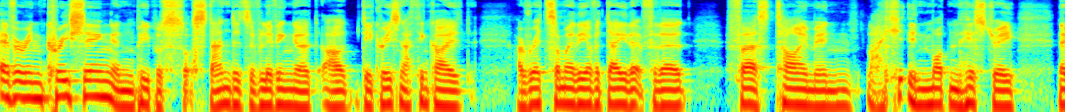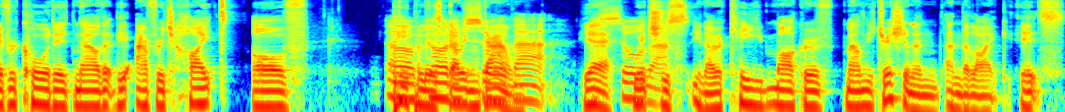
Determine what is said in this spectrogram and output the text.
ever increasing and people's sort of standards of living are, are decreasing. I think I I read somewhere the other day that for the first time in like in modern history, they've recorded now that the average height of oh, people oh, is God, going I saw down. That. Yeah, which that. is you know a key marker of malnutrition and and the like. It's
